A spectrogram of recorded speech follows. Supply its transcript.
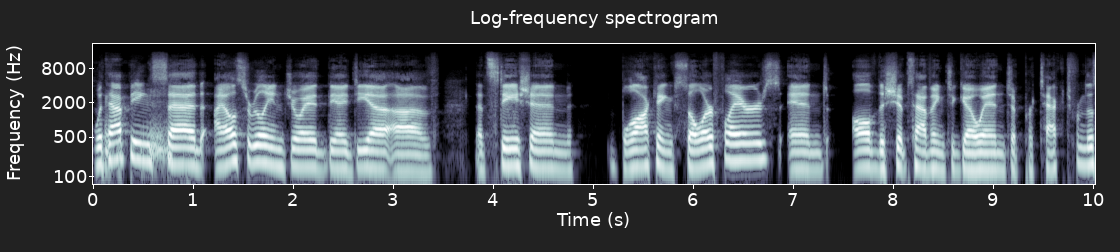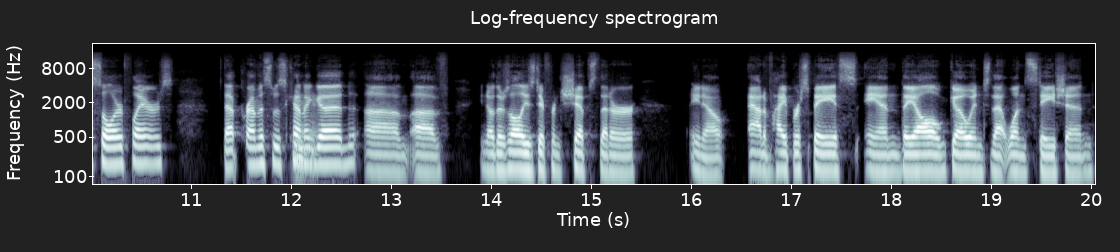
With that being said, I also really enjoyed the idea of that station blocking solar flares and all of the ships having to go in to protect from the solar flares. That premise was kind of Mhm. good. Um, of you know, there's all these different ships that are, you know, out of hyperspace, and they all go into that one station.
